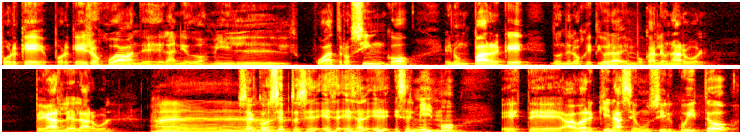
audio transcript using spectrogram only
¿Por qué? Porque ellos jugaban desde el año 2004 o 2005 en un parque donde el objetivo era invocarle un árbol, pegarle al árbol. Ah. O sea, el concepto es, es- es- es- es el mismo, este, a ver quién hace un circuito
